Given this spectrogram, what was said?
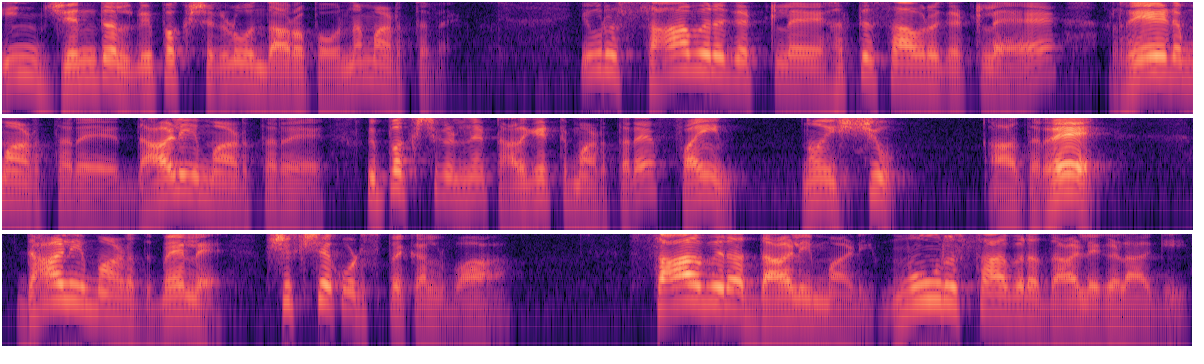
ಇನ್ ಜನರಲ್ ವಿಪಕ್ಷಗಳು ಒಂದು ಆರೋಪವನ್ನು ಮಾಡ್ತವೆ. ಇವರು ಸಾವಿರಗಟ್ಟಲೆ ಹತ್ತು ಸಾವಿರಗಟ್ಟಲೆ ರೇಡ್ ಮಾಡ್ತಾರೆ, ದಾಳಿ ಮಾಡ್ತಾರೆ ವಿಪಕ್ಷಗಳನ್ನೇ ಟಾರ್ಗೆಟ್ ಮಾಡ್ತಾರೆ ಫೈನ್ ನೋ ಇಶ್ಯೂ ಆದರೆ ದಾಳಿ ಮಾಡಿದ ಮೇಲೆ ಶಿಕ್ಷೆ ಕೊಡಿಸ್ಬೇಕಲ್ವಾ? ಸಾವಿರ ದಾಳಿ ಮಾಡಿ, ಮೂರು ಸಾವಿರ ದಾಳಿಗಳಾಗಿ,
